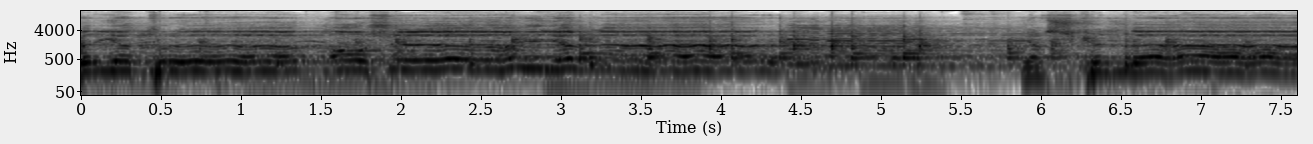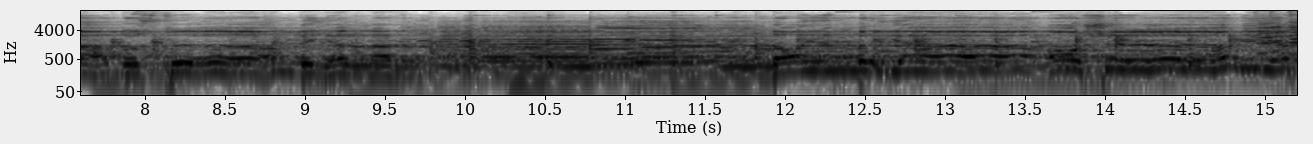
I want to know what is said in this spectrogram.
bir yatırıp aşık yerler. Yaxshi kunda do'stim deganlar doim birga oshib yeb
